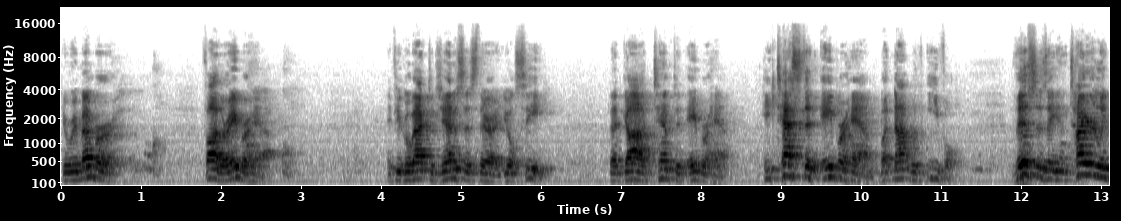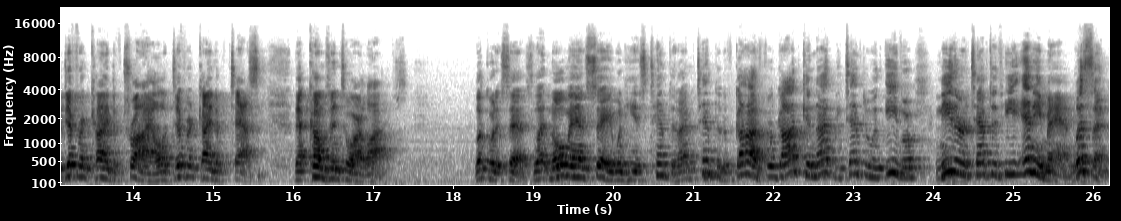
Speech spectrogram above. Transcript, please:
You remember Father Abraham. If you go back to Genesis there, you'll see that God tempted Abraham. He tested Abraham, but not with evil. This is an entirely different kind of trial, a different kind of test that comes into our lives. Look what it says. Let no man say when he is tempted, I am tempted of God, for God cannot be tempted with evil, neither tempteth he any man. Listen.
